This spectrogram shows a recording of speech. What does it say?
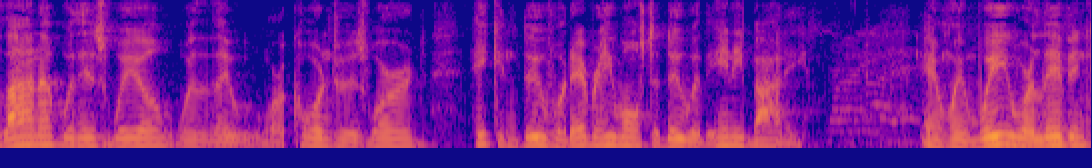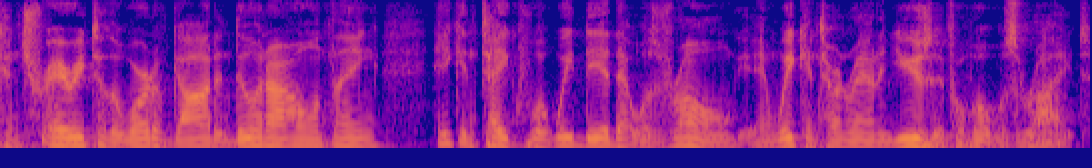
line up with His will, whether they were according to His word, He can do whatever He wants to do with anybody. And when we were living contrary to the Word of God and doing our own thing, He can take what we did that was wrong and we can turn around and use it for what was right.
